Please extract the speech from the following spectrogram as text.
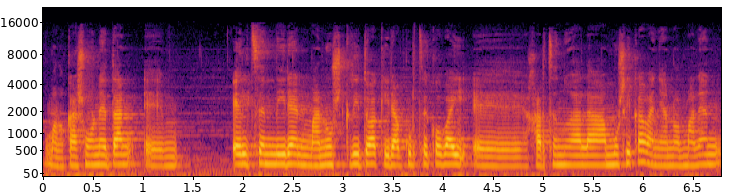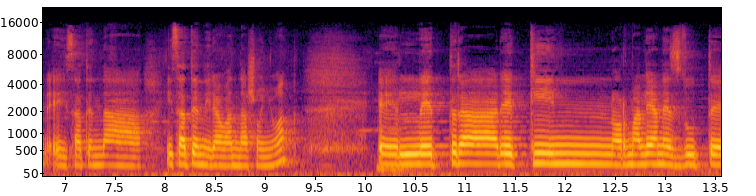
bueno, kasu honetan, e, heltzen diren manuskritoak irakurtzeko bai e, jartzen dudala musika, baina normalean e, izaten da izaten dira banda soinuak. E, letrarekin normalean ez dute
